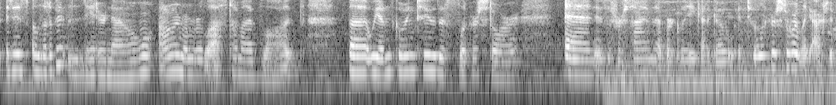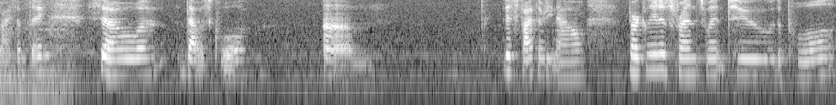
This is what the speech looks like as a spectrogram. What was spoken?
It is a little bit later now. I don't remember the last time I vlogged, but we ended up going to this liquor store, and it was the first time that Berkley got to go into a liquor store and like actually buy something. So that was cool. Um, it is 5.30 now. Berkley and his friends went to the pool,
